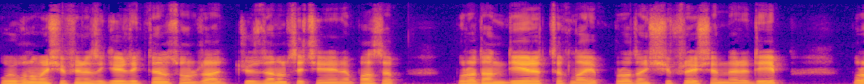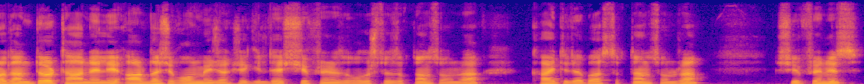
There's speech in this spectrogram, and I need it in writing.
uygulama şifrenizi girdikten sonra cüzdanım seçeneğine basıp buradan diğere tıklayıp buradan şifre işlemleri deyip buradan 4 haneli ardışık olmayacak şekilde şifrenizi oluşturduktan sonra kaydede bastıktan sonra şifreniz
